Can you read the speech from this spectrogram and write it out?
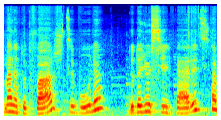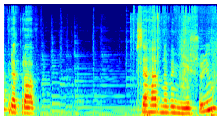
У мене тут фарш, цибуля, додаю сіль, перець та приправ. Все гарно вимішую.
